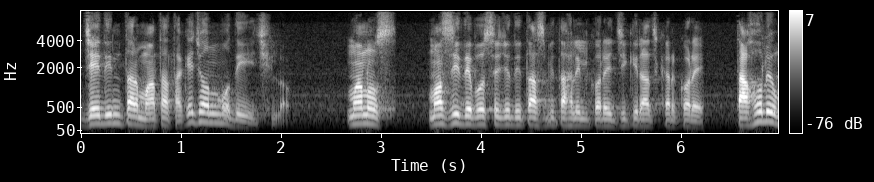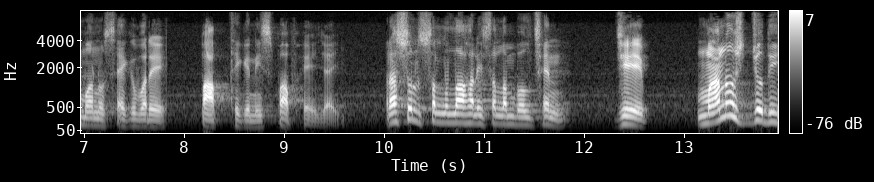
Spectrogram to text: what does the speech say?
যেদিন তার মাতা তাকে জন্ম দিয়েছিল। মানুষ মসজিদে বসে যদি তাসবি তাহলিল করে, জিকির আজকার করে, তাহলেও মানুষ একেবারে পাপ থেকে নিষ্পাপ হয়ে যায়। রাসুল সাল্লাহ আলি সাল্লাম বলছেন যে মানুষ যদি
